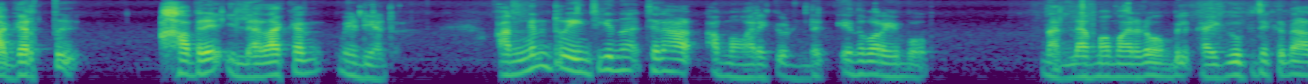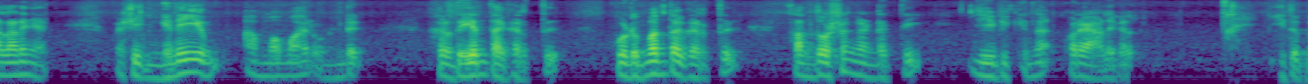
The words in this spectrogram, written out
തകർത്ത് അവരെ ഇല്ലാതാക്കാൻ വേണ്ടിയിട്ട്. അങ്ങനെ ട്രെയിൻ ചെയ്യുന്ന ചില അമ്മമാരൊക്കെ ഉണ്ട് എന്ന് പറയുമ്പോൾ നല്ല അമ്മമാരുടെ മുമ്പിൽ കൈകൂപ്പി നിൽക്കുന്ന ആളാണ് ഞാൻ. പക്ഷെ ഇങ്ങനെയും അമ്മമാരുണ്ട്. ഹൃദയം തകർത്ത് കുടുംബം തകർത്ത് സന്തോഷം കണ്ടെത്തി ജീവിക്കുന്ന കുറേ ആളുകൾ. ഇത്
